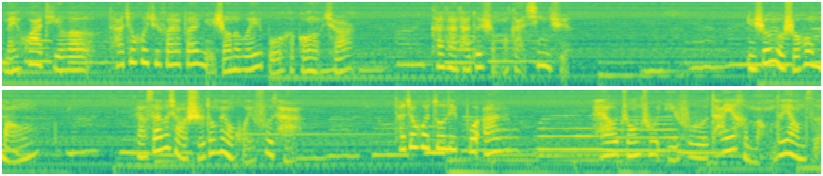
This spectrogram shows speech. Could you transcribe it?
没话题了，他就会去翻翻女生的微博和朋友圈，看看她对什么感兴趣。女生有时候忙，两三个小时都没有回复他，他就会坐立不安，还要装出一副他也很忙的样子。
